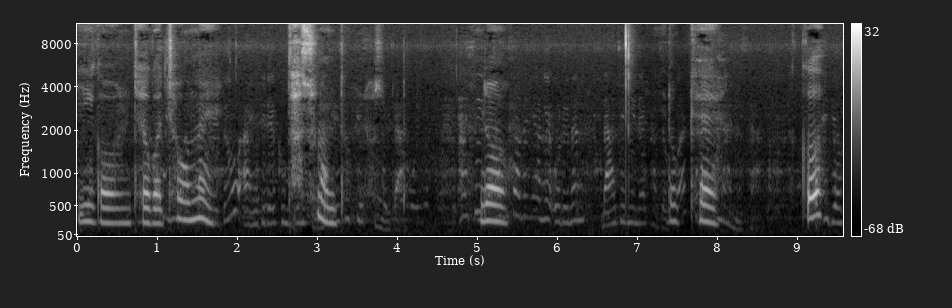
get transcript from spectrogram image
이건 제가 처음에 다순 안 돌렸 습니다. 먼저 이렇게 끝 새벽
